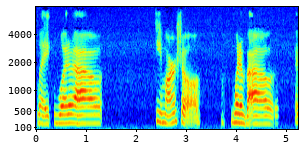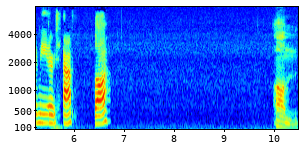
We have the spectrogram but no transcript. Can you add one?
Like what about QT Marshall? What about I mean there's half law um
